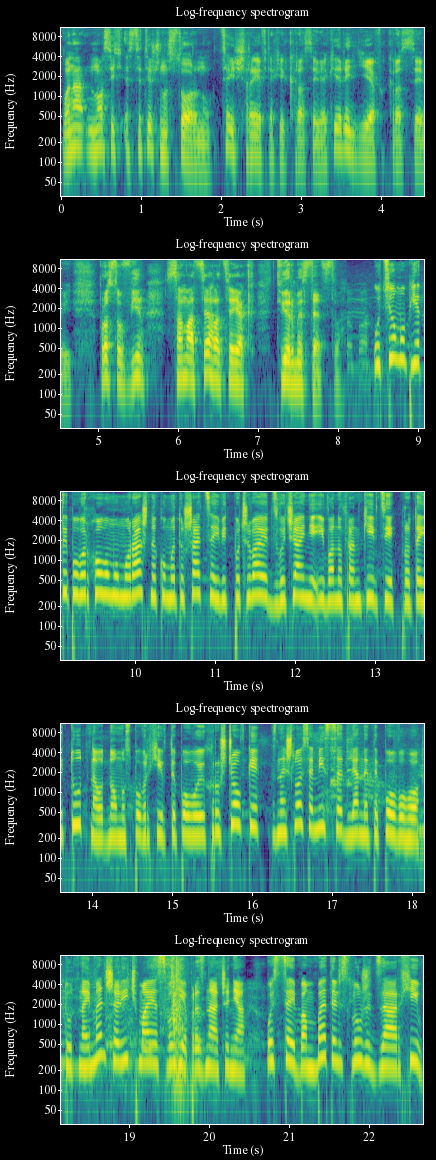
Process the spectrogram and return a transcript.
вона носить естетичну сторону. Цей шрифт який красивий, який рельєф красивий. Просто він, сама цегла це як твір мистецтва. У цьому п'ятиповерховому мурашнику метушаться і відпочивають звичайні івано-франківці. Проте й тут, на одному з поверхів типової хрущовки, знайшлося місце для нетипового. Тут найменша річ має своє призначення. Ось цей бамбетель служить за архів,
